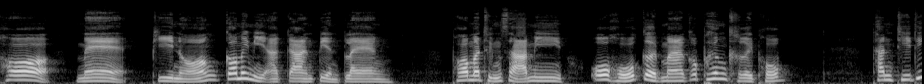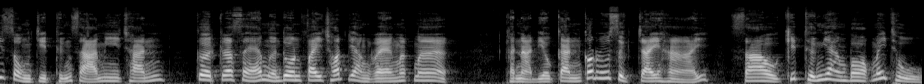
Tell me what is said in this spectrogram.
พ่อ แม่ พี่น้องก็ไม่มีอาการเปลี่ยนแปลง พอมาถึงสามี โอ้โหเกิดมาก็เพิ่งเคยพบ ทันทีที่ส่งจิตถึงสามีฉัน เกิดกระแสเหมือนโดนไฟช็อตอย่างแรงมากๆ ขณะเดียวกันก็รู้สึกใจหาย เศร้าคิดถึงอย่างบอกไม่ถูก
